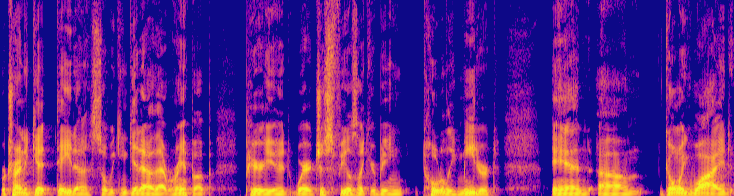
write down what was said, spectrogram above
we're trying to get data so we can get out of that ramp up period where it just feels like you're being totally metered and um, going wide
